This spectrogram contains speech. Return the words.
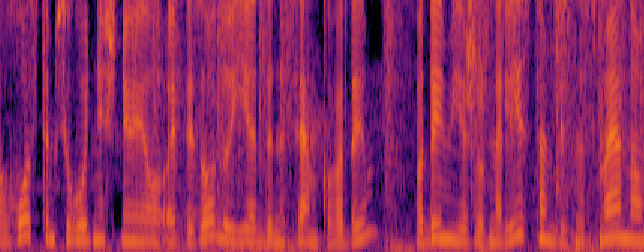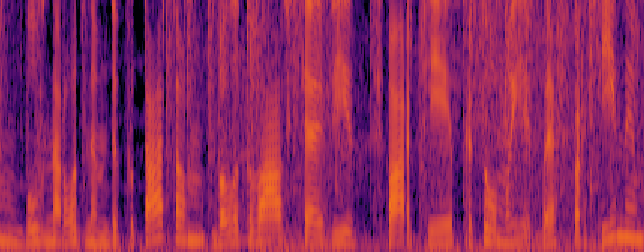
Гостем сьогоднішнього епізоду є Денисенко Вадим. Вадим є журналістом, бізнесменом, був народним депутатом, балотувався від партії притому є безпартійним.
